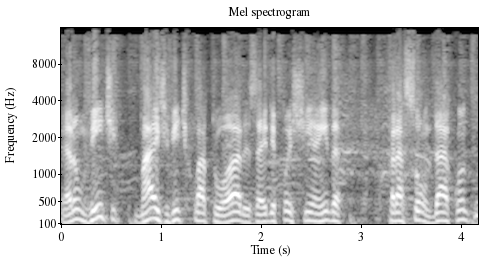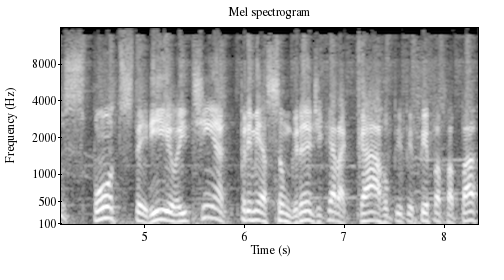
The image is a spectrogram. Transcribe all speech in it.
eram 20, mais de 24 horas, aí depois tinha ainda para sondar quantos pontos teriam, aí tinha premiação grande, que era carro, ppp, papapá.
